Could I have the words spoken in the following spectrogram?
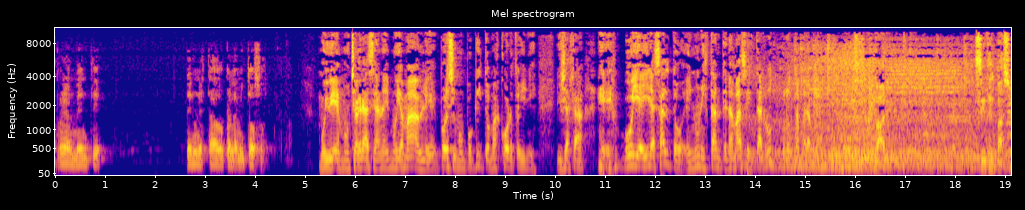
realmente en un estado calamitoso. Muy bien, muchas gracias, Ana, muy amable. Próximo un poquito más corto y, y ya está. Eh, voy a ir a salto en un instante nada más. Está Ruth pronta para hablar. Pare. Ceda el paso.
